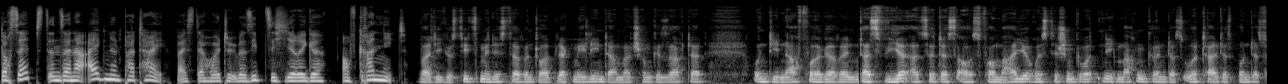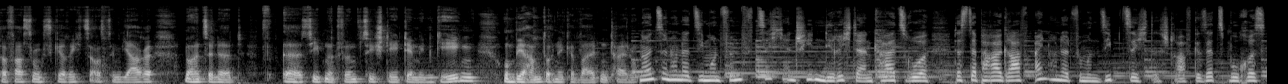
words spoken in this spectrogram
Doch selbst in seiner eigenen Partei beißt der heute über 70-Jährige auf Granit. Weil die Justizministerin Däubler-Melin damals schon gesagt hat und die Nachfolgerin, dass wir also das aus formaljuristischen Gründen nicht machen können. Das Urteil des Bundesverfassungsgerichts aus dem Jahre 1957 steht dem entgegen und wir haben doch eine Gewaltenteilung. 1957 entschieden die Richter in Karlsruhe, dass der Paragraph 175 des Strafgesetzbuches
